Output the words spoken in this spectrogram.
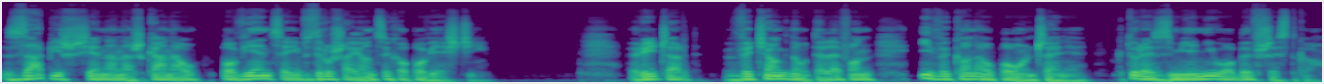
zapisz się na nasz kanał po więcej wzruszających opowieści. Richard wyciągnął telefon i wykonał połączenie, które zmieniłoby wszystko.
